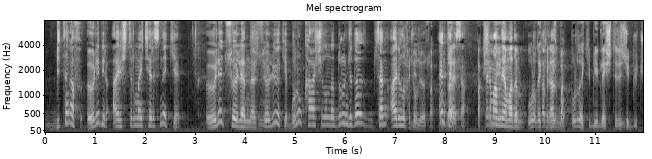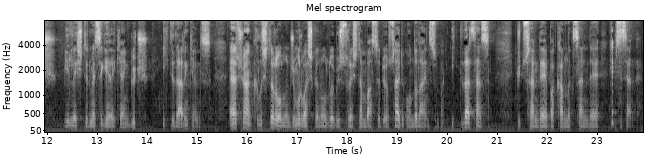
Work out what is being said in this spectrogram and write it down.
bir taraf öyle bir ayrıştırma içerisinde ki öyle söylemler söylüyor ki bunun karşılığında durunca da sen ayrılıkçı Hadi, oluyorsun. bak burada- Enteresan. bak Benim şimdi anlayamadığım buradaki biraz bir- bu. bak buradaki birleştirici güç, birleştirmesi gereken güç iktidarın kendisi. Eğer şu an Kılıçdaroğlu'nun Cumhurbaşkanı olduğu bir süreçten bahsediyor olsaydık onda da aynısı. Bak iktidar sensin. Güç sende, bakanlık sende, hepsi sende.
